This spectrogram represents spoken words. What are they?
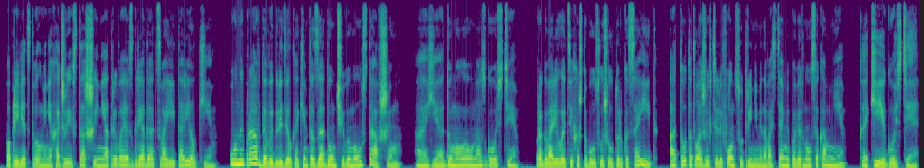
— поприветствовал меня Хаджиев-старший, не отрывая взгляда от своей тарелки. Он и правда выглядел каким-то задумчивым и уставшим. «А я думала, у нас гости», — проговорила тихо, чтобы услышал только Саид, а тот, отложив телефон с утренними новостями, повернулся ко мне. «Какие гости?»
